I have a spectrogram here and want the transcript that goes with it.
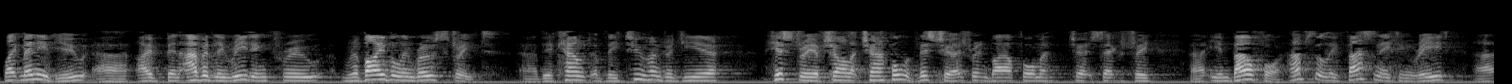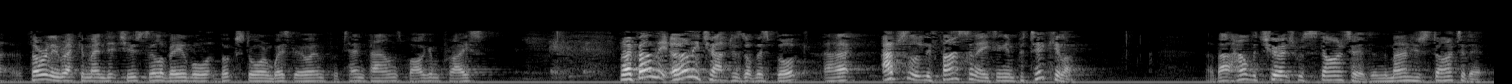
Like many of you, uh, I've been avidly reading through Revival in Rose Street, uh, the account of the 200 year history of Charlotte Chapel, of this church, written by our former church secretary, uh, Ian Balfour. Absolutely fascinating read. Uh, thoroughly recommend it to you. Still available at the bookstore in Wesleyan for £10, bargain price. But I found the early chapters of this book uh, absolutely fascinating in particular about how the church was started and the man who started it.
